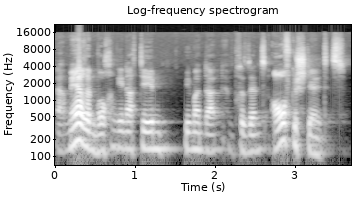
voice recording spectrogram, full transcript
nach mehreren Wochen, je nachdem, wie man dann in Präsenz aufgestellt ist.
